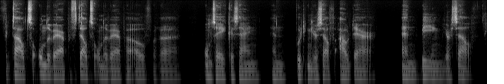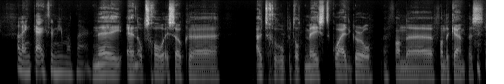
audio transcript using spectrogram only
vertaalt ze onderwerpen, vertelt ze onderwerpen over eh, onzeker zijn en putting yourself out there and being yourself. Alleen kijkt er niemand naar. Nee, en op school is ze ook eh, uitgeroepen tot meest quiet girl van, eh, van de campus.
